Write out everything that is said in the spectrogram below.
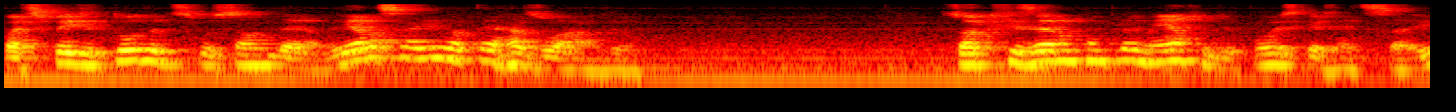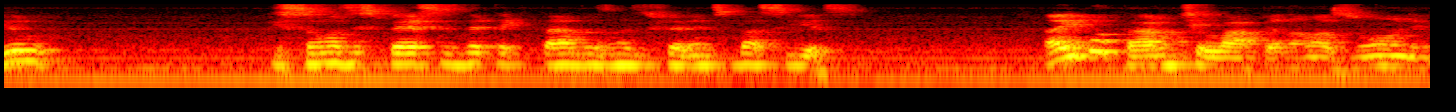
Participei de toda a discussão dela. E ela saiu até razoável. Só que fizeram um complemento depois que a gente saiu, que são as espécies detectadas nas diferentes bacias. Aí botaram tilápia na Amazônia,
